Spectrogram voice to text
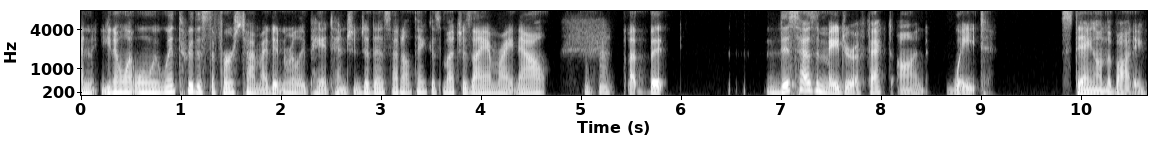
And you know what? When we went through this the first time, I didn't really pay attention to this. I don't think as much as I am right now. Mm-hmm. Uh, but this has a major effect on weight staying on the body.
